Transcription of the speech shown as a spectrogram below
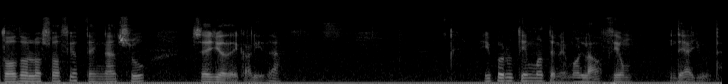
todos los socios tengan su sello de calidad y por último tenemos la opción de ayuda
